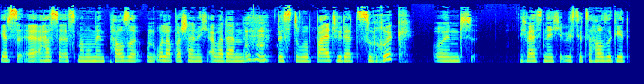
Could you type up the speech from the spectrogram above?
jetzt äh, hast du erstmal einen Moment Pause und Urlaub wahrscheinlich, aber dann mhm. bist du bald wieder zurück und Ich weiß nicht, wie es dir zu Hause geht.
